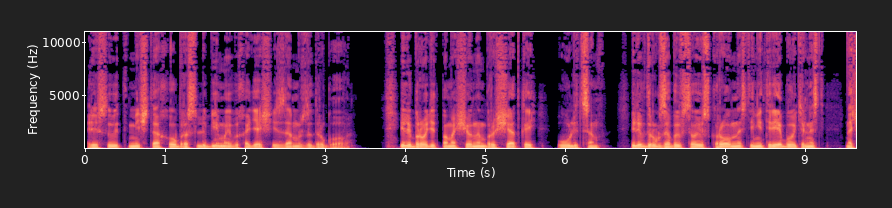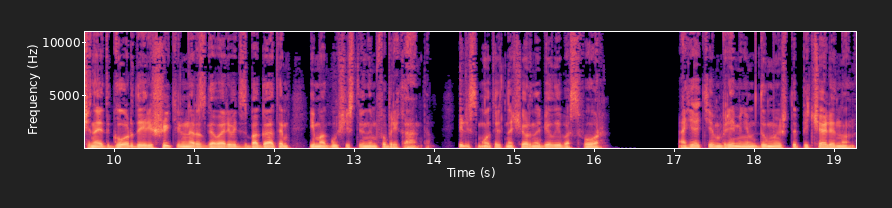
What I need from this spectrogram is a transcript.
рисует в мечтах образ любимой, выходящей замуж за другого. Или бродит по мощенным брусчаткой улицам, или вдруг, забыв свою скромность и нетребовательность, начинает гордо и решительно разговаривать с богатым и могущественным фабрикантом, или смотрит на черно-белый Босфор. А я тем временем думаю, что печален он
